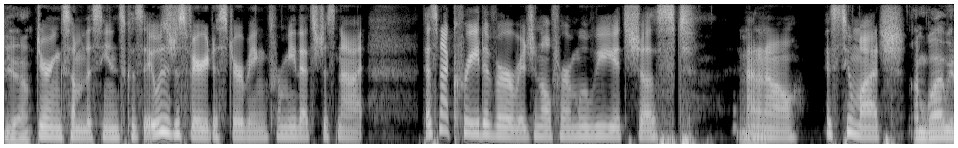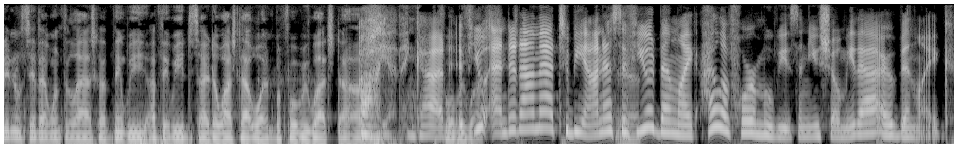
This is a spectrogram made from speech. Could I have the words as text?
Yeah. during some of the scenes because it was just very disturbing. For me, that's just not, that's not creative or original for a movie. It's just, I Mm. don't know. It's too much. I'm glad we didn't say that one for the last. 'cause I think we I think we decided to watch that one before we watched. Um, Oh yeah, thank God. If you ended on that, to be honest, Yeah. if you had been like, "I love horror movies," and you show me that, I would have been like,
